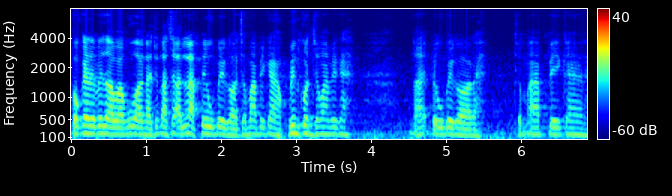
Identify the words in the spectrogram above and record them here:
Ok thì bây giờ vào Google này chúng ta sẽ ấn là pubg.apk hoặc liên quân.apk đấy pubg này .apk này.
